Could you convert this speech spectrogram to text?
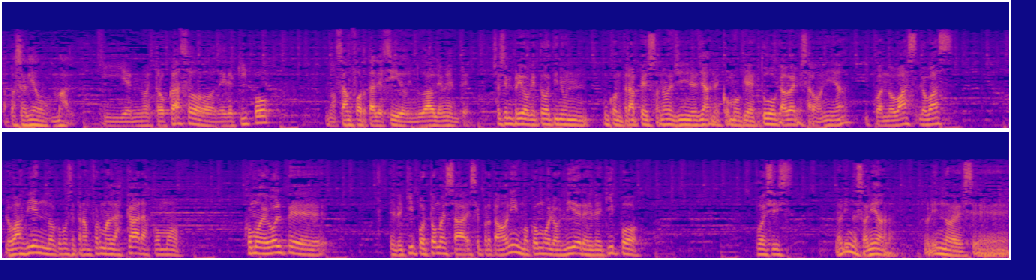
la pasaríamos mal. Y en nuestro caso del equipo nos han fortalecido indudablemente. Yo siempre digo que todo tiene un, contrapeso, ¿no? El yin y el yang, es como que tuvo que haber esa agonía y cuando vas, lo vas, lo vas viendo cómo se transforman las caras, cómo, cómo de golpe el equipo toma esa- ese protagonismo, cómo los líderes del equipo, vos decís, lo lindo es soñar, lo lindo es, eh,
